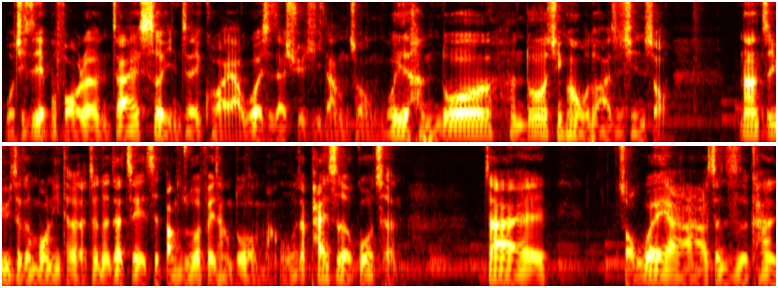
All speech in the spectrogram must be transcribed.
我其实也不否认，在摄影这一块啊，我也是在学习当中，我也很多很多的情况，我都还是新手。那至于这个 monitor，真的在这一次帮助了非常多的忙。我在拍摄的过程，在走位啊，甚至是看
